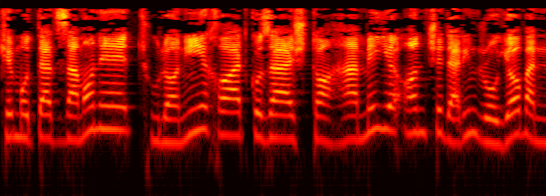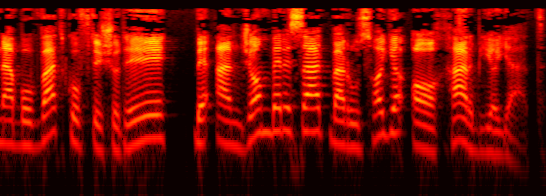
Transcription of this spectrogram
که مدت زمان طولانی خواهد گذشت تا همه آنچه در این رویا و نبوت گفته شده به انجام برسد و روزهای آخر بیاید.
